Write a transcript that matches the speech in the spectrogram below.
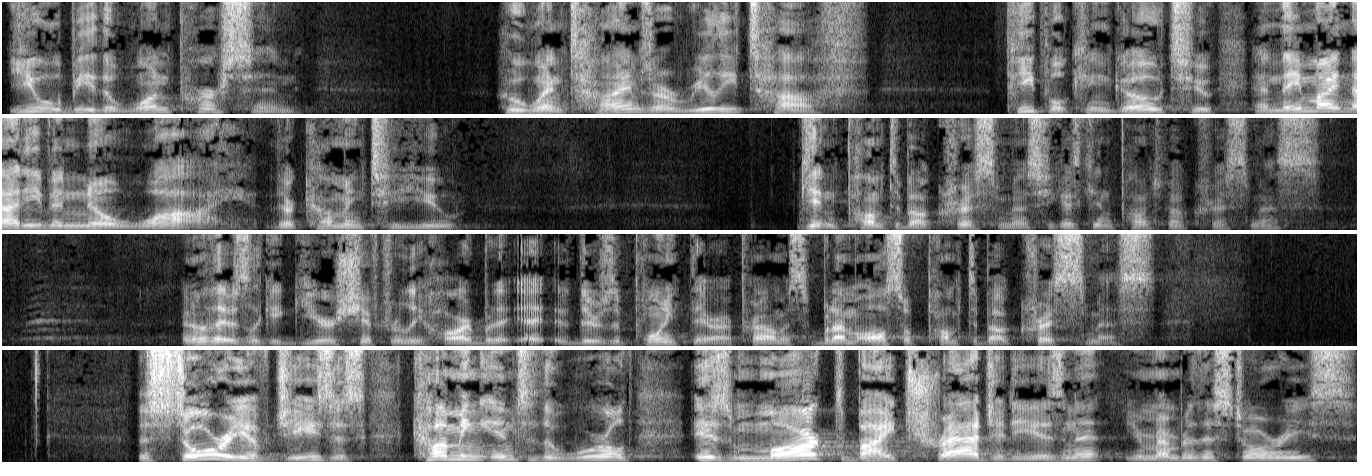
You will be the one person who, when times are really tough, people can go to, and they might not even know why they're coming to you getting pumped about Christmas. You guys getting pumped about Christmas? I know that was like a gear shift really hard, but uh, there's a point there, I promise. But I'm also pumped about Christmas. The story of Jesus coming into the world is marked by tragedy, isn't it? You remember the stories?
